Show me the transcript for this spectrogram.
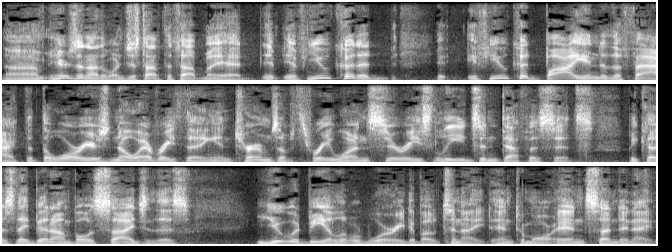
Um, here's another one, just off the top of my head. If, if you could, if you could buy into the fact that the Warriors know everything in terms of three-one series leads and deficits because they've been on both sides of this, you would be a little worried about tonight and tomorrow and Sunday night.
